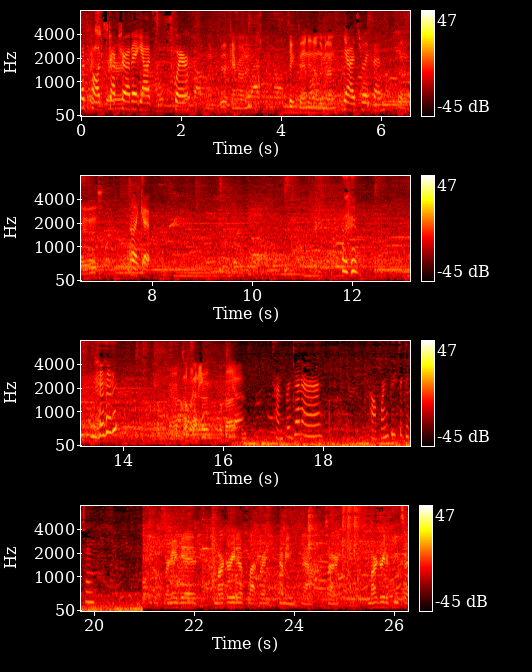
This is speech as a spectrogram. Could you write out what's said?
what's it Like called? square. Structure of it. Yeah, it's square. Like, put a camera on it. It's like thin and aluminum. Yeah, it's really thin. I don't know what it is. I like it. Yeah, it's funny. good or bad. Time for dinner. California Pizza Kitchen. We're gonna get margarita flatbread. I mean, no, sorry, margarita pizza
